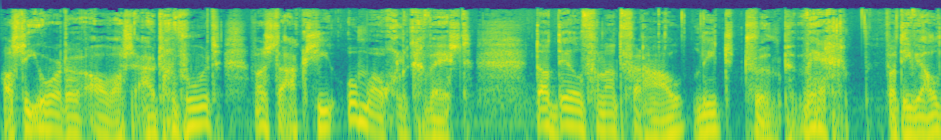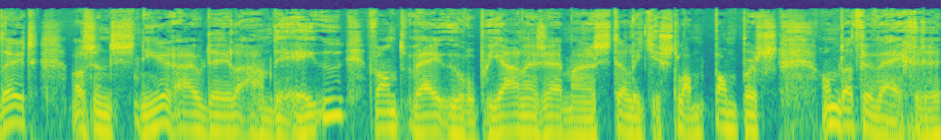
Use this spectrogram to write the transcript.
Als die order al was uitgevoerd, was de actie onmogelijk geweest. Dat deel van het verhaal liet Trump weg. Wat hij wel deed, was een sneer uitdelen aan de EU, want wij Europeanen zijn maar een stelletje slampampers, omdat we weigeren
